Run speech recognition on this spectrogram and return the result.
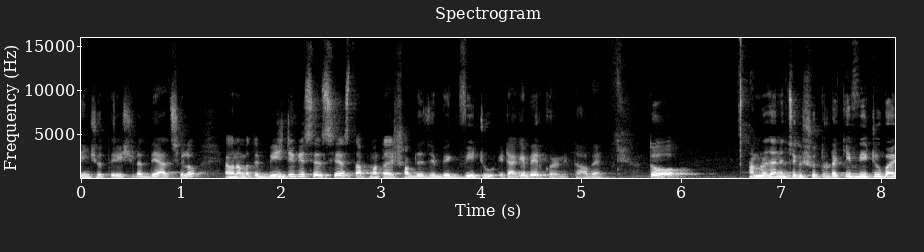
তিনশো তিরিশ, এটা দেওয়া ছিল। এখন আমাদের বিশ ডিগ্রি সেলসিয়াস তাপমাত্রায় শব্দের যে বেগ ভি টু এটা আগে বের করে নিতে হবে। তো আমরা জানি হচ্ছে কি সূত্রটা কি? V two by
